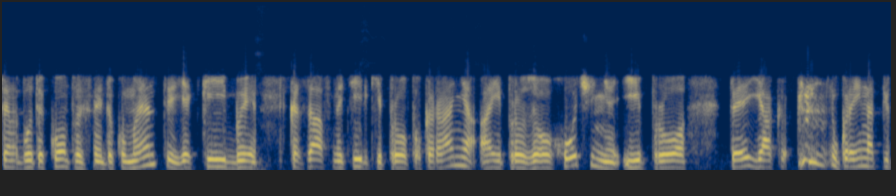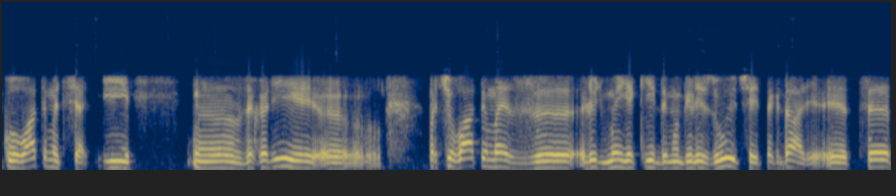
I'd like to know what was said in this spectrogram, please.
це буде комплексний документ, який би казав не тільки про покарання, а й про заохочення, і про те, як Україна піклуватиметься і е, взагалі. Е, Працюватиме з людьми, які демобілізуються, і так далі. Е, Це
